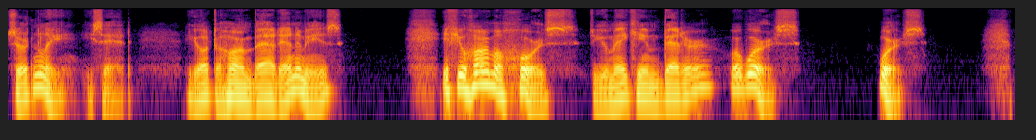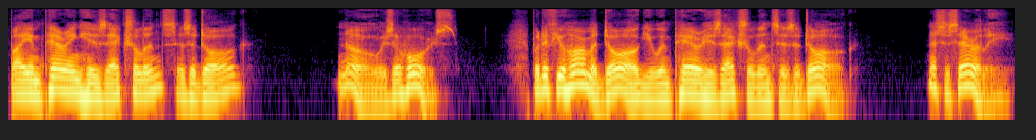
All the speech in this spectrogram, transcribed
Certainly, he said. He ought to harm bad enemies. If you harm a horse, do you make him better or worse? Worse. By impairing his excellence as a dog? No, as a horse. But if you harm a dog, you impair his excellence as a dog. Necessarily.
